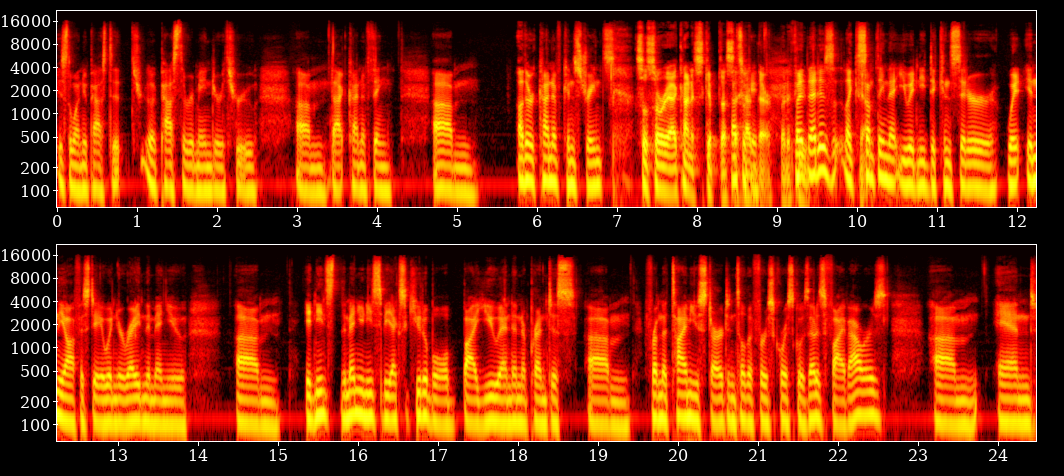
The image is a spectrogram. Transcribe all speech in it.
is the one who passed it through uh, passed the remainder through um that kind of thing. Um other kind of constraints. So sorry, I kind of skipped us That's ahead okay. there, but but you, that is like yeah. something that you would need to consider in the office day when you're writing the menu. Um, it needs the menu needs to be executable by you and an apprentice um, from the time you start until the first course goes out is five hours um, and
